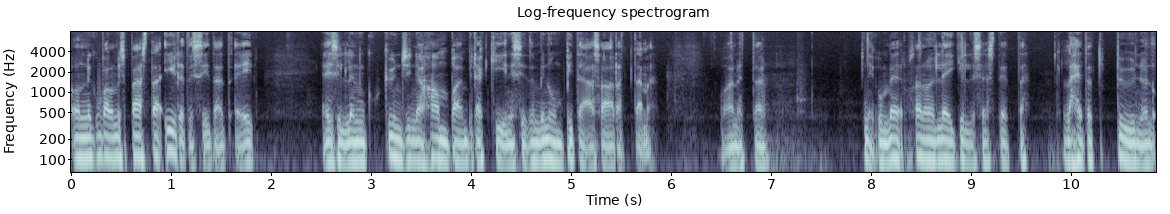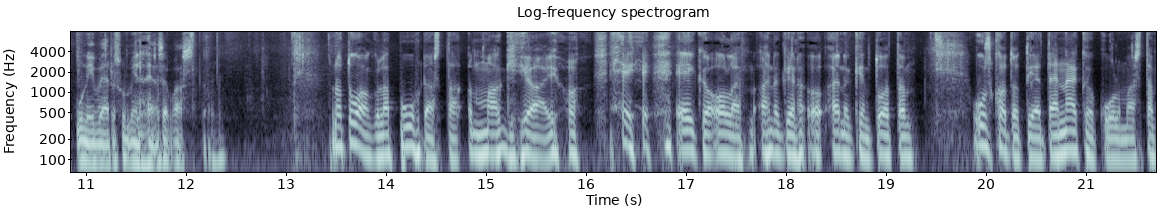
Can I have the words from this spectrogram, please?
on niinku valmis päästää irti siitä, että ei, ei sille niinku kynsin ja hampain pidä kiinni siitä, minun pitää saada tämä. Vaan että niin kuin me sanoin leikillisesti, että lähetät pyynnön universumille ja se vastaa. No tuo on kyllä puhdasta magiaa jo, Ei- eikö ole, ainakin, ainakin tuota uskontotieteen näkökulmasta.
